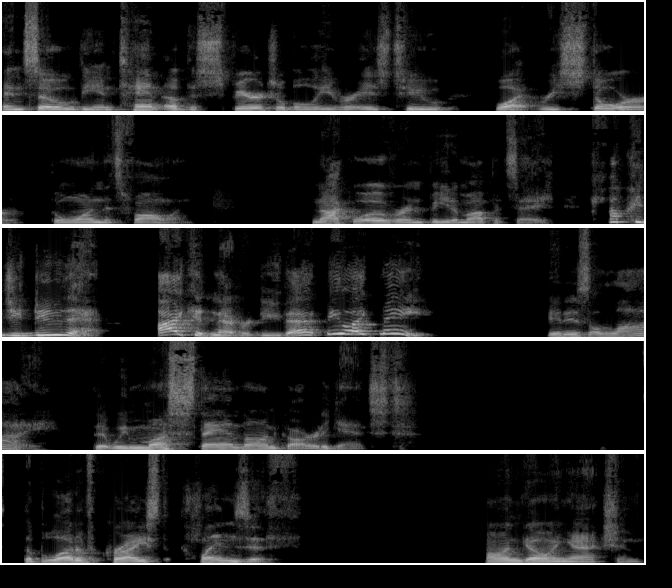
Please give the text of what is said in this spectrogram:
And so the intent of the spiritual believer is to what? Restore the one that's fallen. Not go over and beat him up and say, How could you do that? I could never do that. Be like me. It is a lie that we must stand on guard against. The blood of Christ cleanseth ongoing action.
